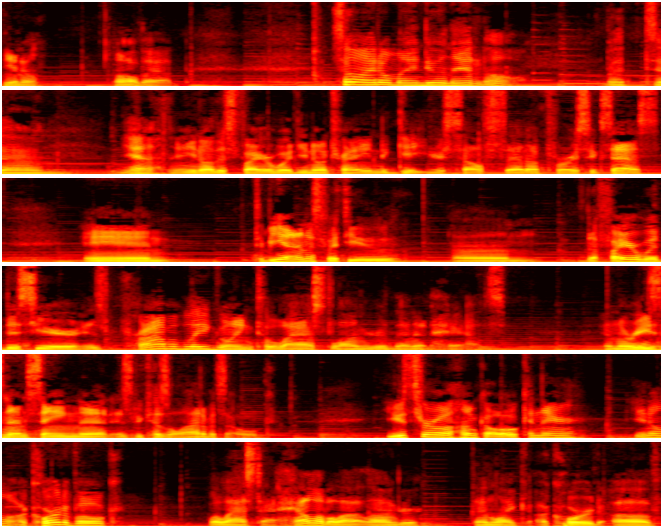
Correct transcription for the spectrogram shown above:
you know, all that. So I don't mind doing that at all. But um, yeah, you know, this firewood, you know, trying to get yourself set up for success. And to be honest with you, um, the firewood this year is probably going to last longer than it has. And the reason I'm saying that is because a lot of it's oak. You throw a hunk of oak in there, you know, a cord of oak will last a hell of a lot longer than like a cord of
